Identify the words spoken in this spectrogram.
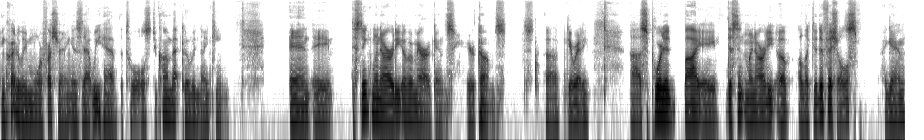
incredibly more frustrating is that we have the tools to combat COVID 19 and a distinct minority of Americans, here it comes, uh, get ready, uh, supported by a distant minority of elected officials, again,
